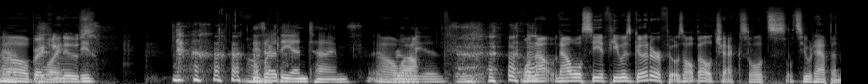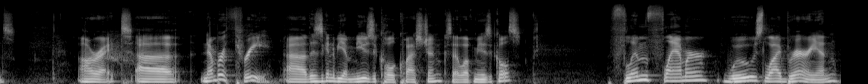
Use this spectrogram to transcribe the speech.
Oh Breaking boy. news. These, these my are the end times. It Oh, really wow. is. well, now now we'll see if he was good or if it was all Belichick. So let's let's see what happens. All right. Uh, number three. Uh, this is going to be a musical question because I love musicals. Flim Flammer Woo's Librarian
